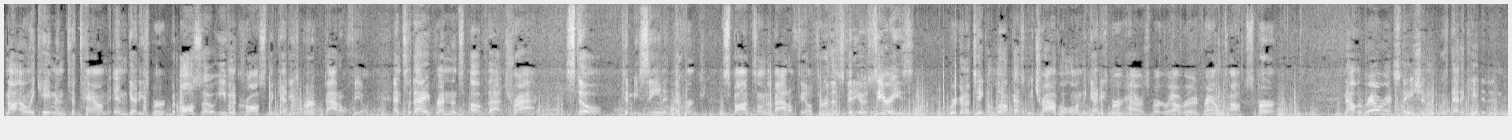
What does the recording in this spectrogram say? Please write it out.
not only came into town in Gettysburg, but also even across the Gettysburg battlefield. And today, remnants of that track still can be seen at different spots on the battlefield. Through this video series, we're going to take a look as we travel on the Gettysburg-Harrisburg Railroad Round Top Spur. Now, the railroad station was dedicated in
